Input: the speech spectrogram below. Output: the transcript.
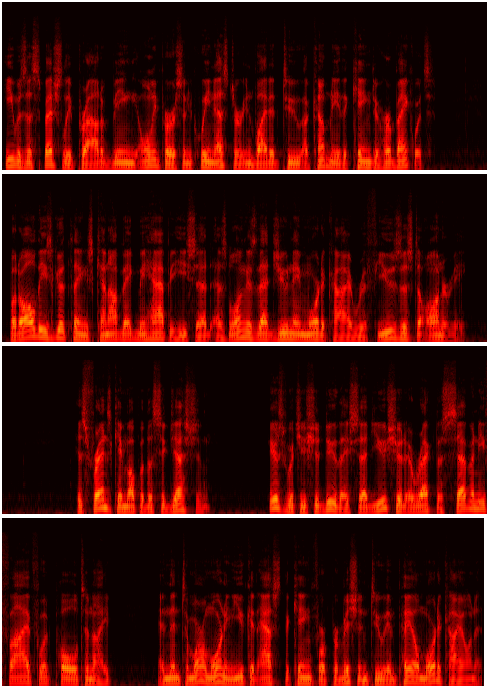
He was especially proud of being the only person Queen Esther invited to accompany the king to her banquets. But all these good things cannot make me happy, he said, as long as that Jew named Mordecai refuses to honor me. His friends came up with a suggestion. Here's what you should do, they said. You should erect a 75 foot pole tonight, and then tomorrow morning you can ask the king for permission to impale Mordecai on it.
